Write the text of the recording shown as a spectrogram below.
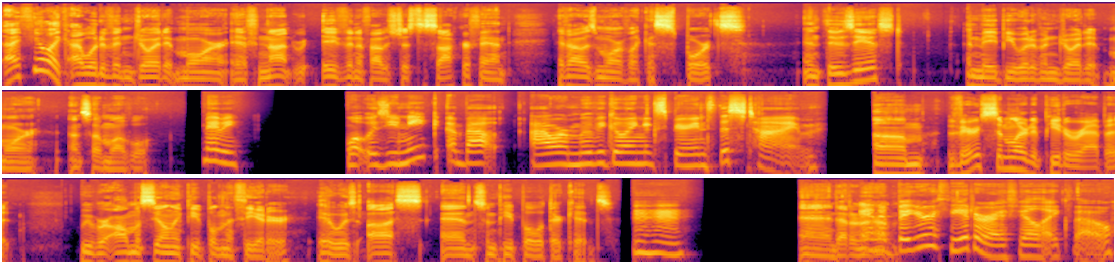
I feel like I would have enjoyed it more if not even if I was just a soccer fan. If I was more of like a sports enthusiast, and maybe you would have enjoyed it more on some level. Maybe. What was unique about our movie going experience this time? Um, very similar to Peter Rabbit. We were almost the only people in the theater. It was us and some people with their kids. Mm-hmm. And I don't know. In How, a bigger theater, I feel like, though.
